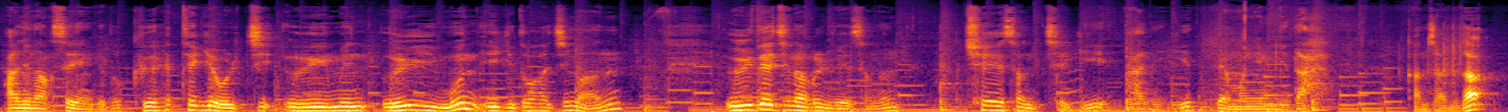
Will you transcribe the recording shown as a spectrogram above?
한인 학생에게도 그 혜택이 올지 의문, 의문이기도 하지만 의대 진학을 위해서는 최선책이 아니기 때문입니다. 감사합니다.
